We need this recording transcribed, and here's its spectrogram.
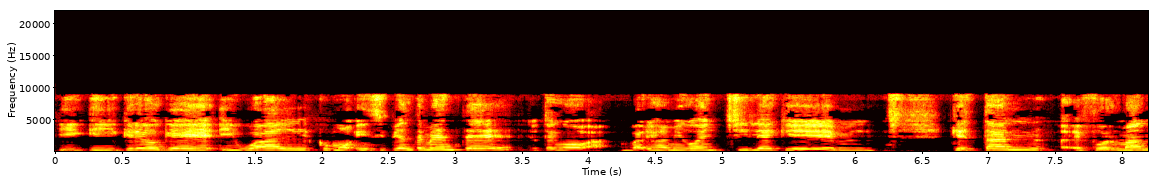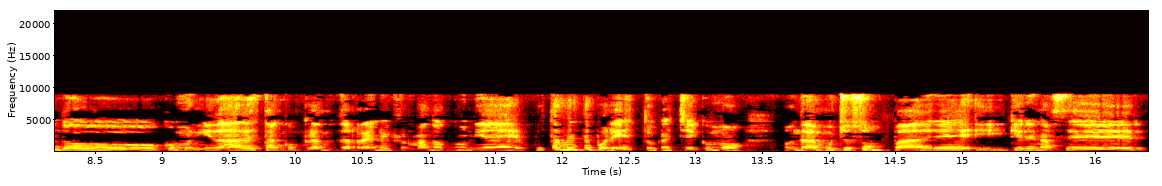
Y, y creo que igual como incipientemente, yo tengo varios amigos en Chile que, mm, que están eh, formando comunidades, están comprando terreno y formando comunidades justamente por esto, ¿caché? Como, onda, muchos son padres y, y quieren hacer,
